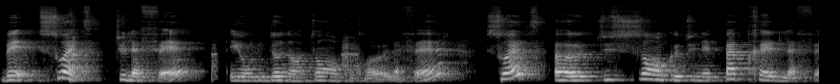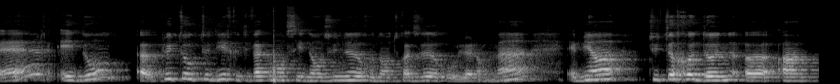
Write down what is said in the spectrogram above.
ben, soit tu l'as fait et on lui donne un temps pour euh, la faire, Soit euh, tu sens que tu n'es pas prêt de la faire et donc euh, plutôt que de te dire que tu vas commencer dans une heure ou dans trois heures ou le lendemain, eh bien tu te redonnes euh, un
